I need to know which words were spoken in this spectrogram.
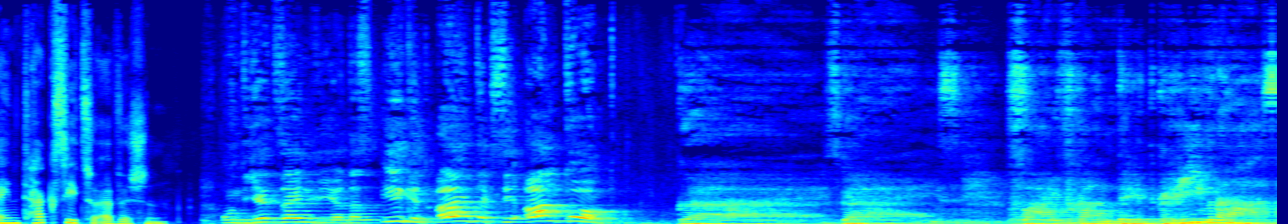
ein Taxi zu erwischen. Und jetzt sehen wir, dass irgendein Taxi ankommt. Guys, guys, 500 grivnas.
